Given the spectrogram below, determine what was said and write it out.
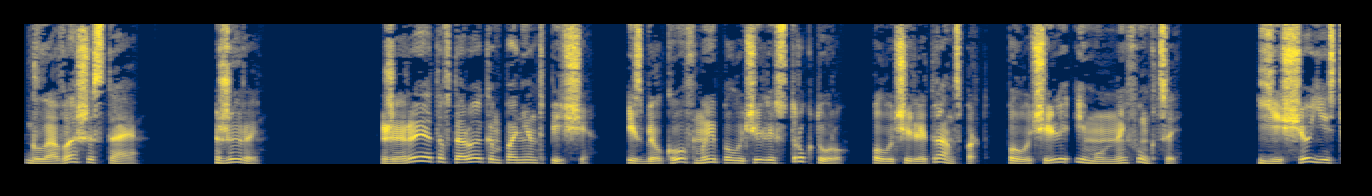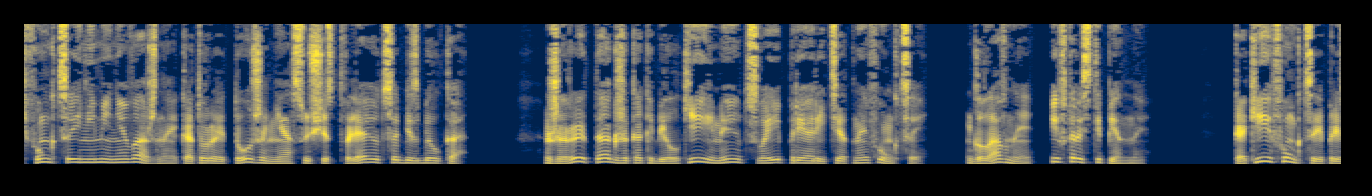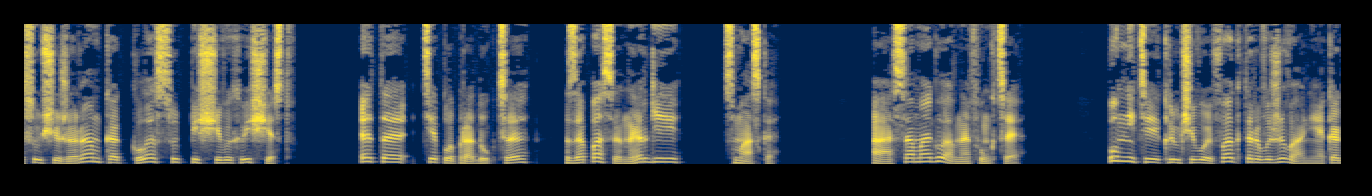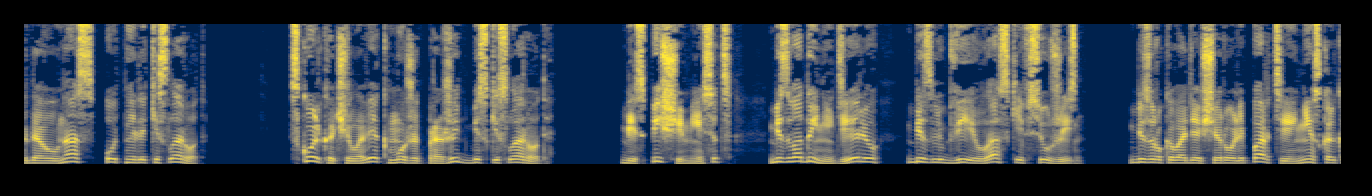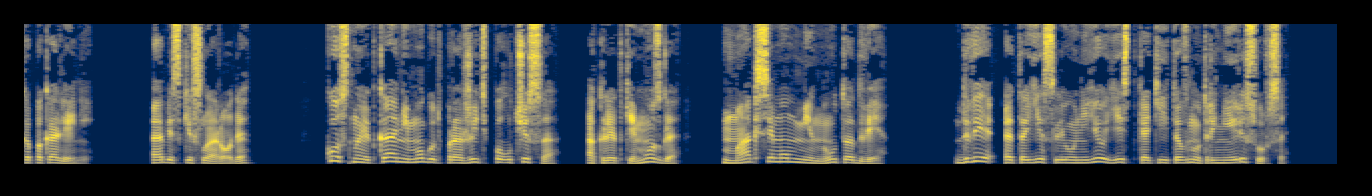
Глава шестая. Жиры. Жиры — это второй компонент пищи. Из белков мы получили структуру, получили транспорт, получили иммунные функции. Еще есть функции не менее важные, которые тоже не осуществляются без белка. Жиры, так же как и белки, имеют свои приоритетные функции, главные и второстепенные. Какие функции присущи жирам как классу пищевых веществ? Это теплопродукция, запас энергии, смазка. А самая главная функция. Помните ключевой фактор выживания, когда у нас отняли кислород? Сколько человек может прожить без кислорода? Без пищи месяц, без воды неделю, без любви и ласки всю жизнь, без руководящей роли партии несколько поколений. А без кислорода? Костные ткани могут прожить полчаса, а клетки мозга Максимум минута-две. Две — это если у нее есть какие-то внутренние ресурсы.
